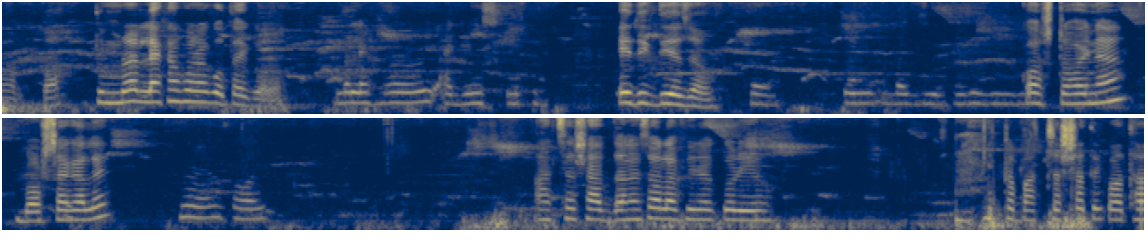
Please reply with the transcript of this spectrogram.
বাবা তোমরা লেখাপড়া কোথায় করো? আমরা লেখাপড়া ওই আইডিয়ান স্কুল এদিক দিয়ে যাও। হ্যাঁ। কষ্ট হয় না বর্ষাকালে? হ্যাঁ হয়। আচ্ছা সাবধানে চলাফেরা করিও। একটা বাচ্চার সাথে কথা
